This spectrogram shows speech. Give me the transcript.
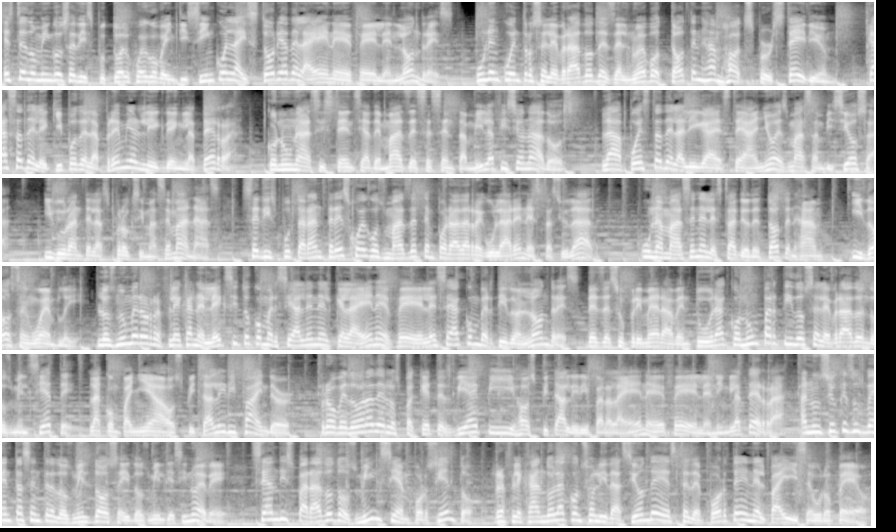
Este domingo se disputó el juego 25 en la historia de la NFL en Londres, un encuentro celebrado desde el nuevo Tottenham Hotspur Stadium, casa del equipo de la Premier League de Inglaterra. Con una asistencia de más de 60.000 aficionados, la apuesta de la liga este año es más ambiciosa, y durante las próximas semanas se disputarán tres juegos más de temporada regular en esta ciudad, una más en el estadio de Tottenham y dos en Wembley. Los números reflejan el éxito comercial en el que la NFL se ha convertido en Londres, desde su primera aventura con un partido celebrado en 2007. La compañía Hospitality Finder proveedora de los paquetes VIP y Hospitality para la NFL en Inglaterra, anunció que sus ventas entre 2012 y 2019 se han disparado 2100%, reflejando la consolidación de este deporte en el país europeo.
